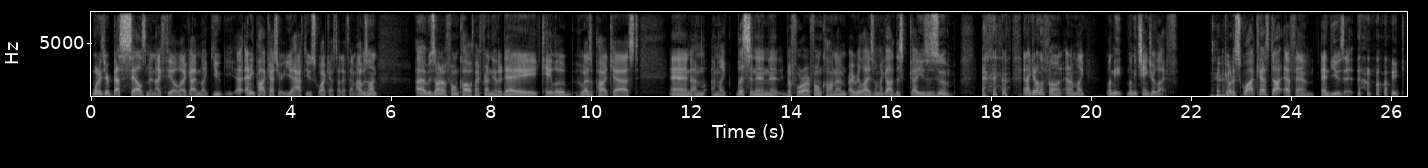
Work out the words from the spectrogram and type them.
one of your best salesmen. I feel like I'm like you. you any podcaster, you have to use Squadcast.fm. I was on. I was on a phone call with my friend the other day, Caleb, who has a podcast, and I'm I'm like listening before our phone call, and I'm, I realize, oh my god, this guy uses Zoom, and I get on the phone and I'm like, let me let me change your life. Go to squadcast.fm and use it like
